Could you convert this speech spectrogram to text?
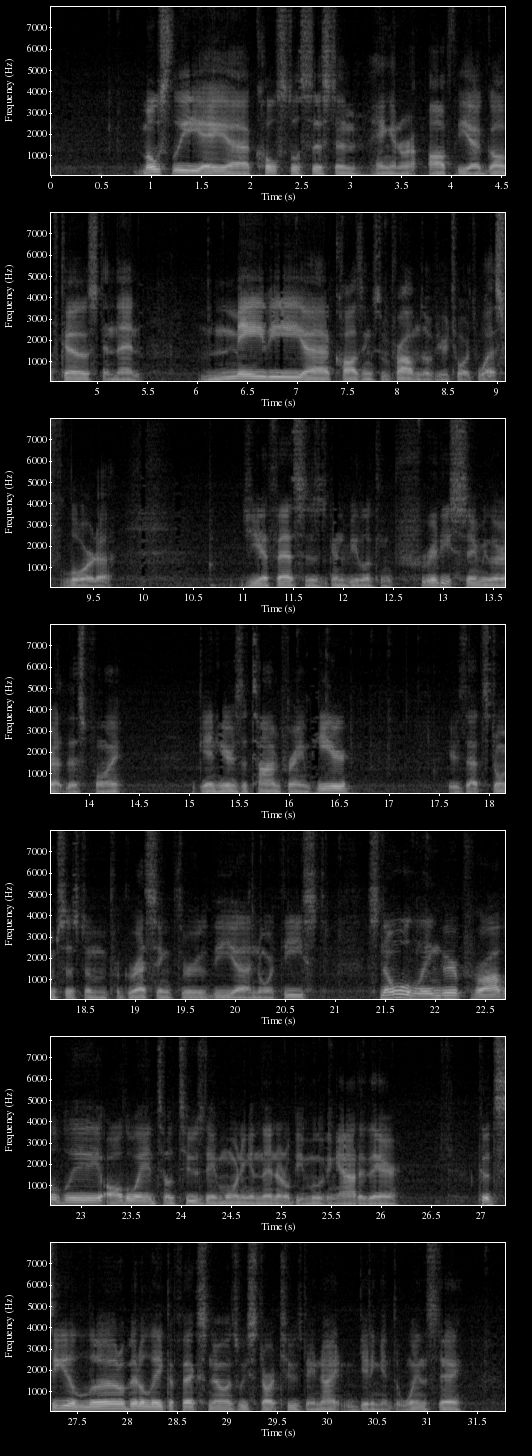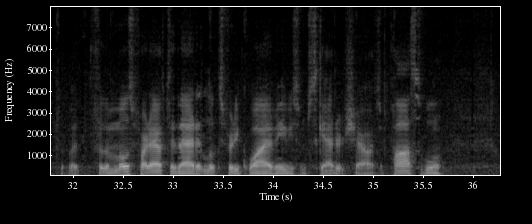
mostly a uh, coastal system hanging off the uh, Gulf Coast and then maybe uh, causing some problems over here towards West Florida. GFS is going to be looking pretty similar at this point. Again, here's the time frame here. Here's that storm system progressing through the uh, northeast. Snow will linger probably all the way until Tuesday morning and then it'll be moving out of there. Could see a little bit of lake effect snow as we start Tuesday night and getting into Wednesday. But for the most part after that, it looks pretty quiet. Maybe some scattered showers are possible.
